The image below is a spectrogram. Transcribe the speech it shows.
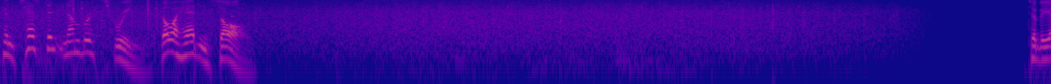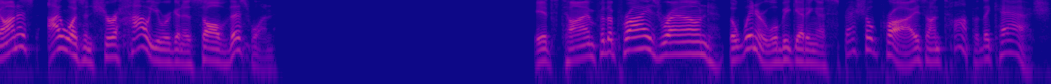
Contestant number three. Go ahead and solve. To be honest, I wasn't sure how you were going to solve this one. It's time for the prize round. The winner will be getting a special prize on top of the cash.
